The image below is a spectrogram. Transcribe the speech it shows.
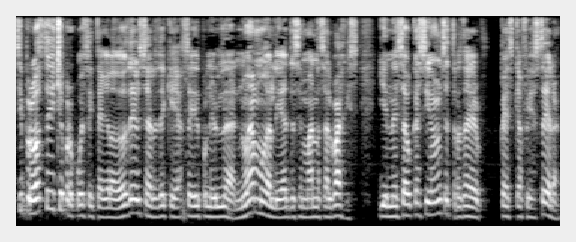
Si probaste dicha propuesta y te agradó, debes saber de que ya está disponible la nueva modalidad de Semanas Salvajes, y en esta ocasión se trata de pesca fiestera,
